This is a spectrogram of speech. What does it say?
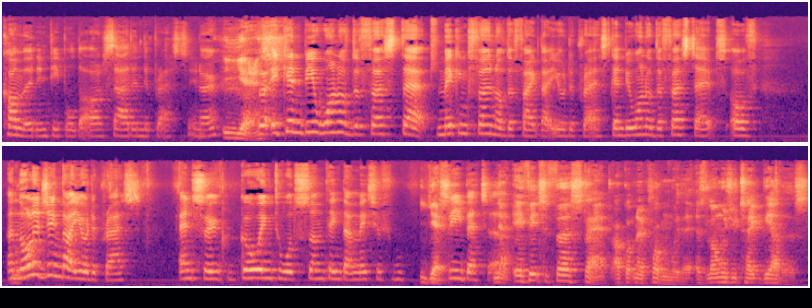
common in people that are sad and depressed. You know. Yes. But it can be one of the first steps. Making fun of the fact that you're depressed can be one of the first steps of acknowledging that you're depressed, and so going towards something that makes you Yes. be better. Now, if it's a first step, I've got no problem with it, as long as you take the others.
